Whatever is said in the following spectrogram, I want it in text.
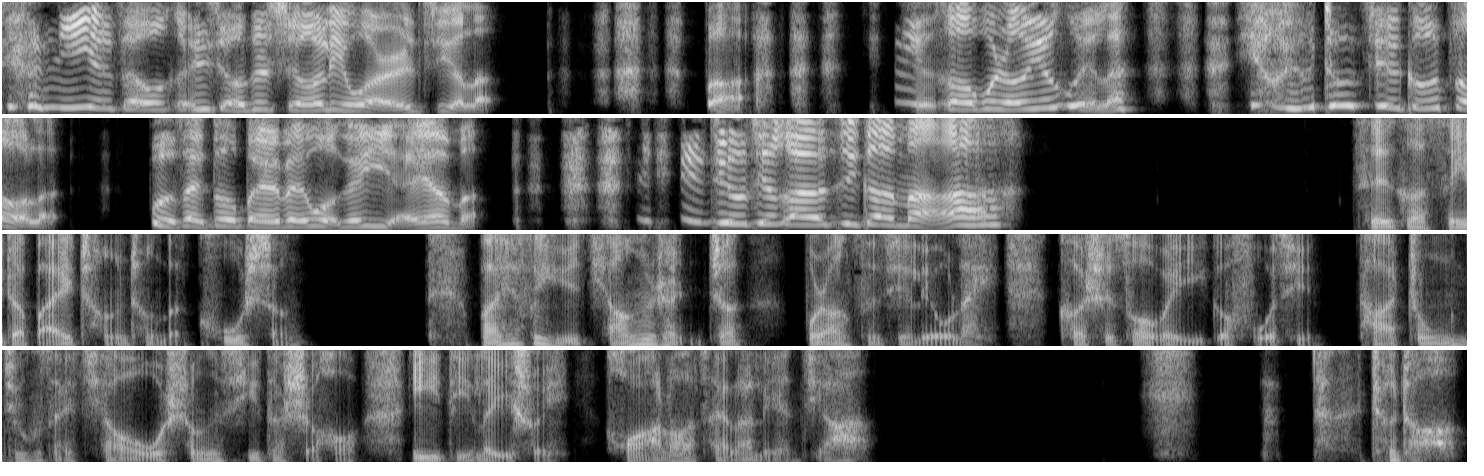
连你也在我很小的时候离我而去了。爸，你好不容易回来，又要找借口走了，不再多陪陪我跟爷爷吗？你你究竟还要去干嘛？此刻随着白程程的哭声，白飞宇强忍着不让自己流泪。可是作为一个父亲，他终究在悄无声息的时候，一滴泪水滑落在了脸颊。程程，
